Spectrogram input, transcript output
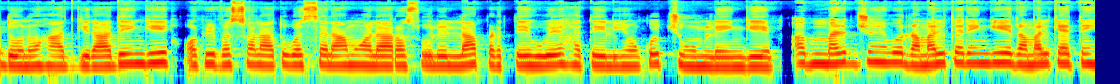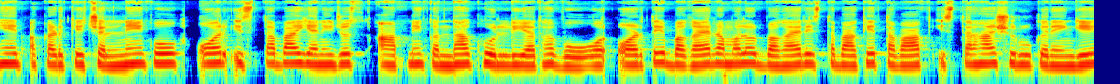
دونوں ہاتھ گرا دیں گے۔ اور پھر وسلاۃ وسلام علیہ رسول اللہ پڑھتے ہوئے ہتھیلیوں کو چوم لیں گے۔ اب مرد جو ہیں وہ رمل کریں گے۔ رمل کہتے ہیں اکڑ کے چلنے کو اور استبا یعنی جو آپ نے کندھا کھول لیا تھا وہ اور عورتیں بغیر رمل اور بغیر استبا کے طواف اس طرح شروع کریں گے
